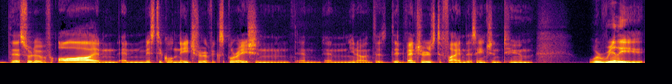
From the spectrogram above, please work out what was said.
the sort of awe and, and mystical nature of exploration and, and you know the, the adventures to find this ancient tomb were really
